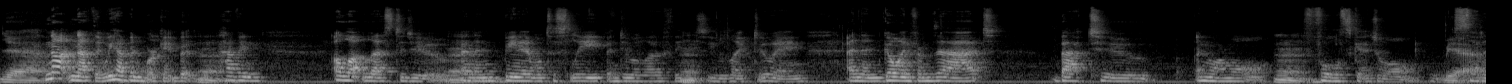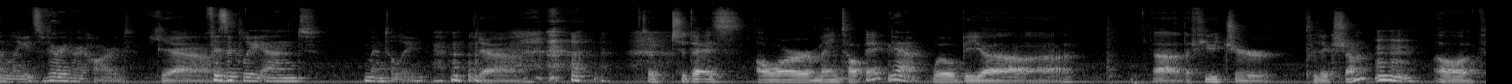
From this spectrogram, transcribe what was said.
yeah. not nothing. We have been working, but Mm. having a lot less to do, Mm. and then being able to sleep and do a lot of things you like doing, and then going from that back to a normal Mm. full schedule Yeah. suddenly it's very very hard Yeah. physically and mentally yeah. So today's our main topic yeah will be uh, uh, the future prediction hmm of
